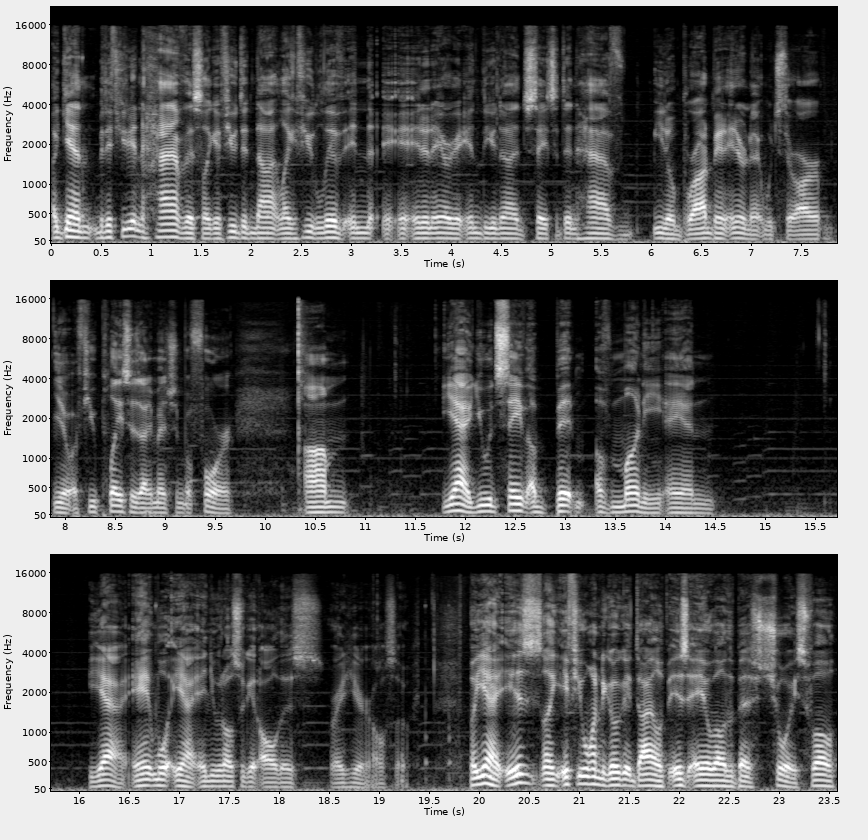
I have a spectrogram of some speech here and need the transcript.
again but if you didn't have this like if you did not like if you live in in an area in the united states that didn't have you know broadband internet which there are you know a few places i mentioned before um yeah you would save a bit of money and yeah and well yeah and you would also get all this right here also but yeah is like if you wanted to go get dial-up is aol the best choice well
